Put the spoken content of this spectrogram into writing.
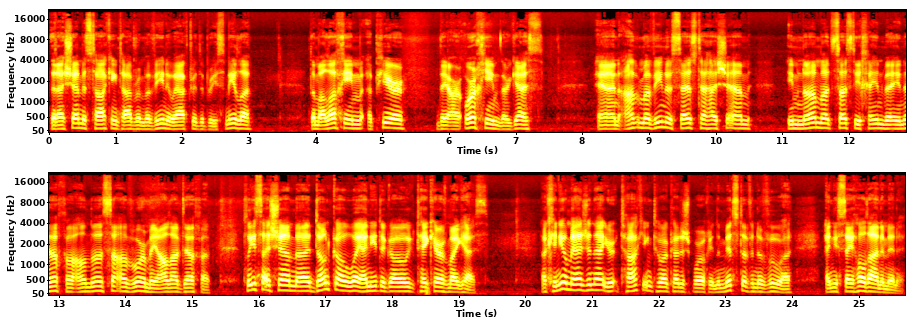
that Hashem is talking to Avram Avinu after the Bris Milah. The Malachim appear they are orchim, they're guests. And Avram Avinu says to Hashem, Please, Hashem, uh, don't go away. I need to go take care of my guests. Uh, can you imagine that? You're talking to HaKadosh Baruch in the midst of a nevuah, and you say, hold on a minute.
